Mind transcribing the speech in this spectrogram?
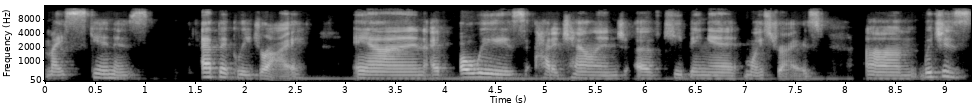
my skin is epically dry and I've always had a challenge of keeping it moisturized, um, which is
